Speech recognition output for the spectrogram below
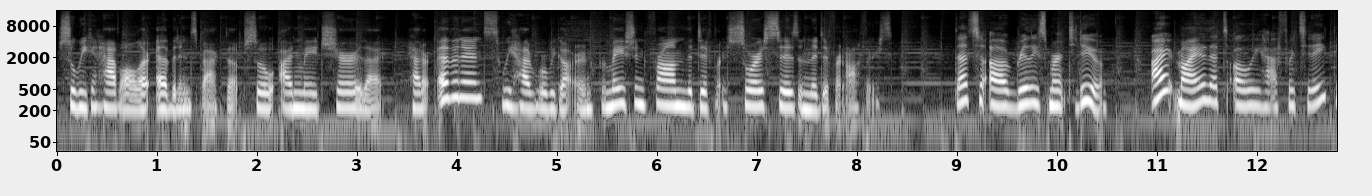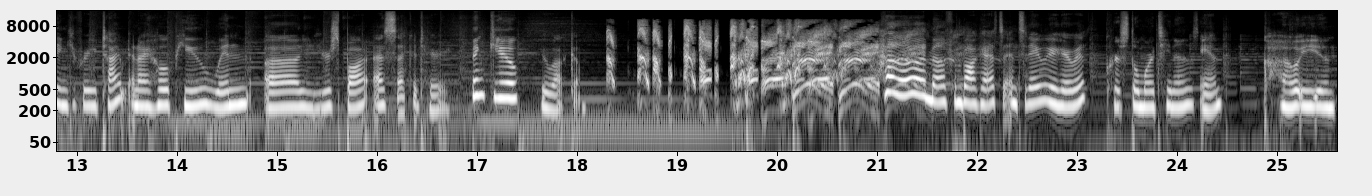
so we can have all our evidence backed up. So, I made sure that had our evidence, we had where we got our information from, the different sources, and the different authors. That's uh, really smart to do. All right, Maya, that's all we have for today. Thank you for your time, and I hope you win uh, your spot as secretary. Thank you. You're welcome. Hello, I'm Mel from Podcast, and today we're here with Crystal Martinez and. Kyle Eaton.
